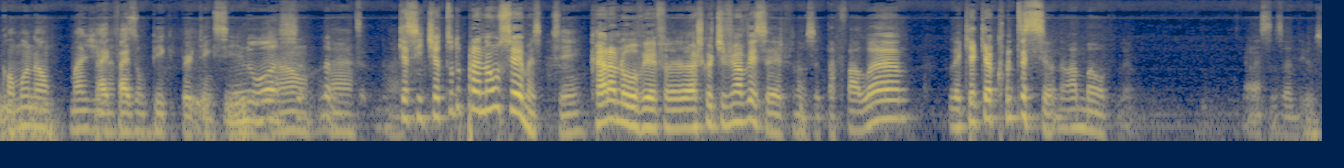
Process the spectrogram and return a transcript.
Como não? Imagina. Aí faz um pique hipertensivo. Nossa, Não, não, é. que assim, tinha tudo pra não ser, mas Sim. cara novo, ele falou, eu acho que eu tive um AVC. Ele falou, não, você tá falando. Falei, o que que aconteceu? Não, a mão. Graças a Deus.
